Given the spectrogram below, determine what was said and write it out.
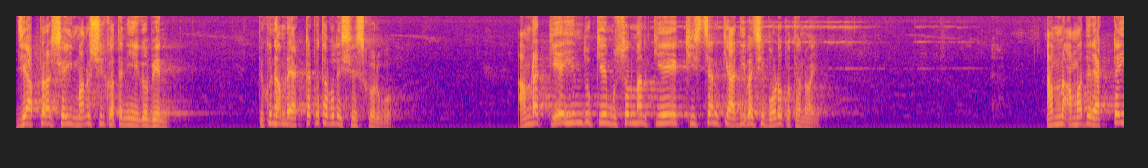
যে আপনারা সেই মানসিকতা নিয়ে এগোবেন। দেখুন, আমরা একটা কথা বলে শেষ করব। আমরা কে হিন্দু, কে মুসলমান, কে খ্রিস্টান, কে আদিবাসী বড় কথা নয়। আমরা, আমাদের একটাই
